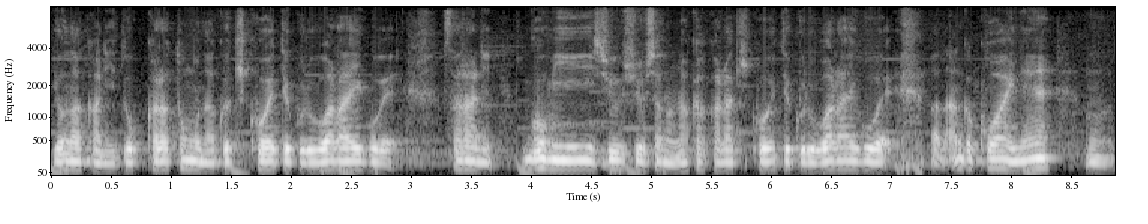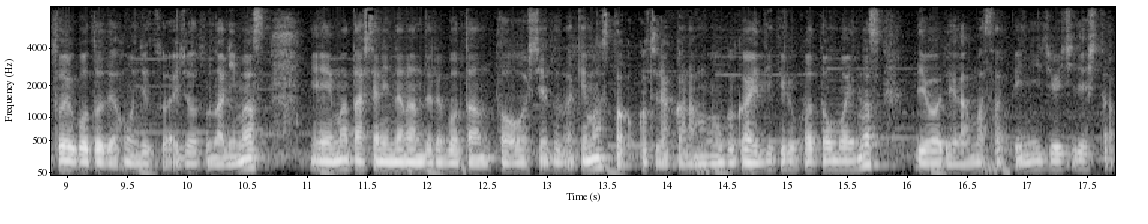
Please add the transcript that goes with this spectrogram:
夜中にどっからともなく聞こえてくる笑い声。さらにゴミ収集車の中から聞こえてくる笑い声。あなんか怖いね、うん、ということで本日は以上となります、えーまた下に並んでるボタンと押していただけますとこちらからもお伺いできるかと思います。ではではまさぴ21でした。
